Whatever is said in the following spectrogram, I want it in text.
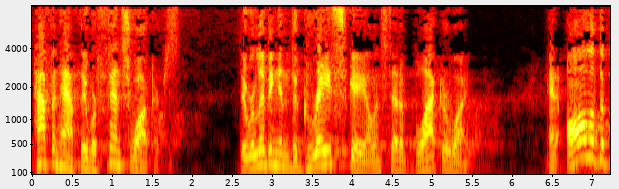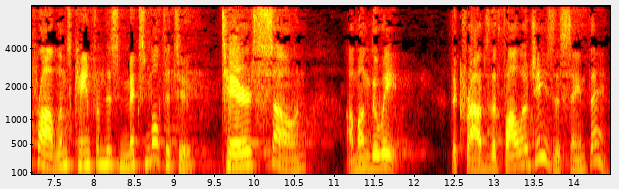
Half and half. They were fence walkers. They were living in the gray scale instead of black or white. And all of the problems came from this mixed multitude. Tares sown among the wheat. The crowds that followed Jesus, same thing.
